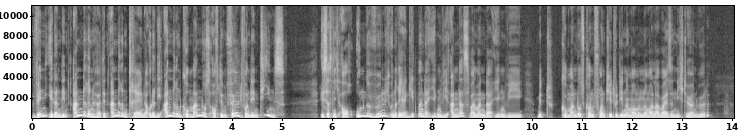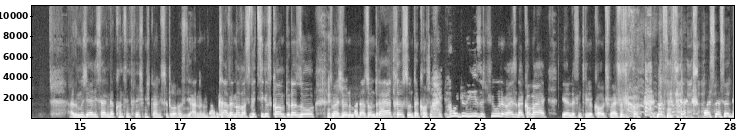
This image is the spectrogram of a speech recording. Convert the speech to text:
wenn ihr dann den anderen hört, den anderen Trainer oder die anderen Kommandos auf dem Feld von den Teams, ist das nicht auch ungewöhnlich und reagiert man da irgendwie anders, weil man da irgendwie mit Kommandos konfrontiert wird, die man normalerweise nicht hören würde? Also muss ich ehrlich sagen, da konzentriere ich mich gar nicht so drauf, was die mhm. anderen sagen. Klar, wenn mal was Witziges kommt oder so, zum Beispiel, wenn du mal da so einen Dreier triffst und der Coach, I told you he's a shooter, weißt du, dann kommen wir, yeah, listen to your coach, weißt du. Das, ja, weißt, das, sind,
